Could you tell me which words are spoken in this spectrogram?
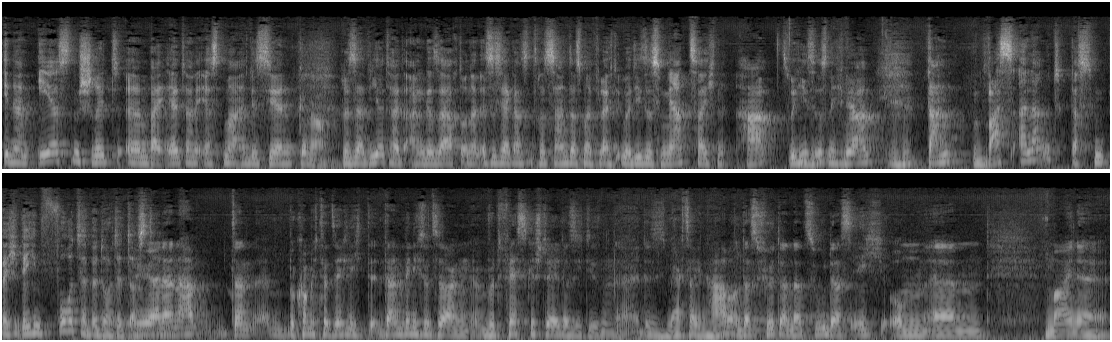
in einem ersten Schritt ähm, bei Eltern erstmal ein bisschen genau. Reserviertheit angesagt und dann ist es ja ganz interessant, dass man vielleicht über dieses Merkzeichen H, so hieß mhm. es nicht wahr, mhm. dann was erlangt? Das, welchen Vorteil bedeutet das ja, dann? Ja, dann, dann bekomme ich tatsächlich, dann bin ich sozusagen, wird festgestellt, dass ich diesen, äh, dieses Merkzeichen Anführungszeichen habe. Und das führt dann dazu, dass ich, um ähm, meine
